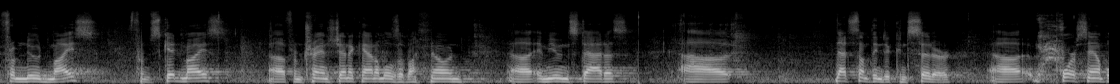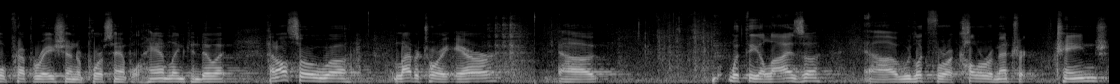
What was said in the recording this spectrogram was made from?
from nude mice, from SCID mice, uh, from transgenic animals of unknown uh, immune status. Uh, that's something to consider. Uh, poor sample preparation or poor sample handling can do it. And also laboratory error. with the ELISA, we look for a colorimetric change.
